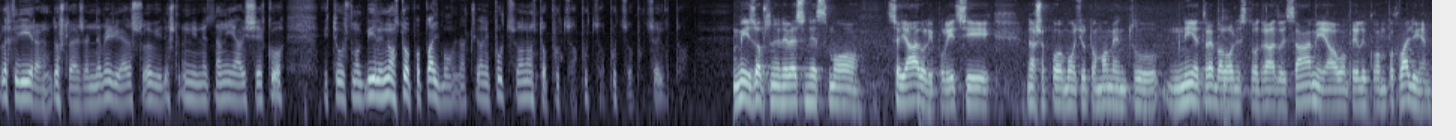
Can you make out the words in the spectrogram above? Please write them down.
likvidirana. Došla je žandarmerija, je ovi, došli oni, ne znam, nija više ko. I tu smo bili non stop po paljbom, znači oni pucao, non stop pucao, pucao, pucao, pucao i gotovo. Mi iz opštine Nevesine smo se javili policiji, naša pomoć u tom momentu nije trebalo, oni su to odradili sami, a ovom prilikom pohvaljujem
